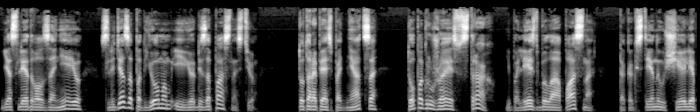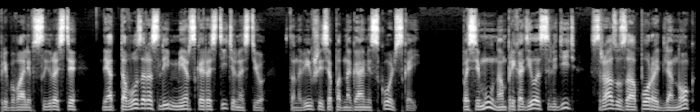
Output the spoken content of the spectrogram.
я следовал за нею, следя за подъемом и ее безопасностью, то торопясь подняться, то погружаясь в страх, ибо лезть было опасно, так как стены ущелья пребывали в сырости и оттого заросли мерзкой растительностью, становившейся под ногами скользкой. Посему нам приходилось следить сразу за опорой для ног,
